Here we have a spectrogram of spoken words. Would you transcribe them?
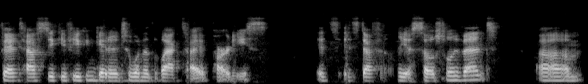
fantastic if you can get into one of the black tie parties. It's it's definitely a social event, um,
